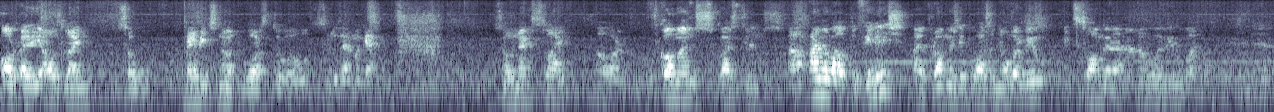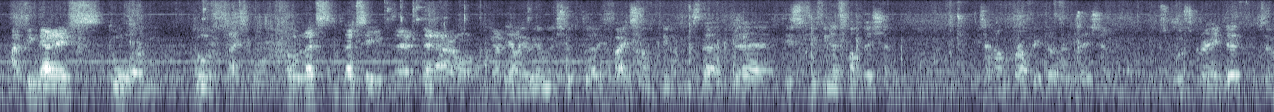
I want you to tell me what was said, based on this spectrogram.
already outlined, so maybe it's not worth to go through them again. So next slide, or comments, questions. Uh, I'm about to finish. I promise it was an overview. It's longer than an overview, but I think there is two or two slides more. So let's let's see if there, there are all. there Yeah, maybe we should clarify something, is that uh, this Guifi.net Foundation is a non-profit organization which was created to,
